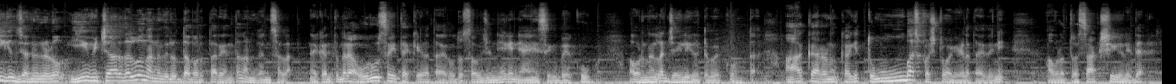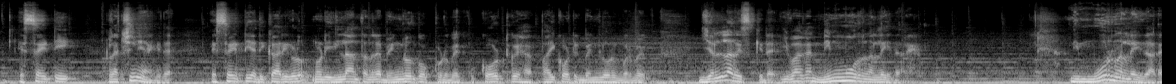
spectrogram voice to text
ಈಗ ಜನಗಳು ಈ ವಿಚಾರದಲ್ಲೂ ನನ್ನ ವಿರುದ್ಧ ಬರ್ತಾರೆ ಅಂತ ನನಗನ್ಸಲ್ಲ ಯಾಕಂತಂದರೆ ಅವರೂ ಸಹಿತ ಕೇಳ್ತಾ ಇರೋದು ಸೌಜನ್ಯಗೆ ನ್ಯಾಯ ಸಿಗಬೇಕು, ಅವ್ರನ್ನೆಲ್ಲ ಜೈಲಿಗೆ ಕಟ್ಟಬೇಕು ಅಂತ. ಆ ಕಾರಣಕ್ಕಾಗಿ ತುಂಬ ಸ್ಪಷ್ಟವಾಗಿ ಹೇಳ್ತಾ ಇದ್ದೀನಿ, ಅವರ ಹತ್ರ ಸಾಕ್ಷಿಗಳಿದೆ ಎಸ್ ಐ ಟಿ ರಚನೆಯಾಗಿದೆ. ಎಸ್ ಐ ಟಿ ಅಧಿಕಾರಿಗಳು ನೋಡಿ ಇಲ್ಲ ಅಂತಂದರೆ ಬೆಂಗಳೂರಿಗೆ ಹೋಗಿ ಕೊಡಬೇಕು ಕೋರ್ಟ್ಗೆ, ಹೈಕೋರ್ಟಿಗೆ ಬೆಂಗಳೂರಿಗೆ ಬರಬೇಕು. ಎಲ್ಲ ರಿಸ್ಕ್ ಇದೆ. ಇವಾಗ ನಿಮ್ಮೂರಿನಲ್ಲೇ ಇದ್ದಾರೆ. ನಿಮ್ಮೂರಿನಲ್ಲೇ ಇದ್ದಾರೆ.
